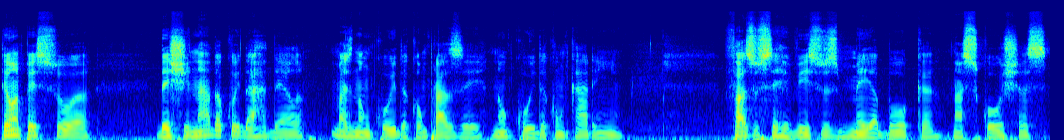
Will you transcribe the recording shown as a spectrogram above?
Tem uma pessoa destinada a cuidar dela, mas não cuida com prazer, não cuida com carinho. Faz os serviços meia boca, nas coxas,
